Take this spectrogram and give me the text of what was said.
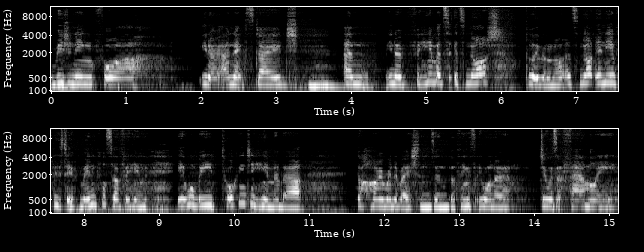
visioning for you know our next stage. And you know, for him, it's it's not believe it or not, it's not any of this deep meaningful stuff for him. It will be talking to him about the home renovations and the things that we want to do as a family,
